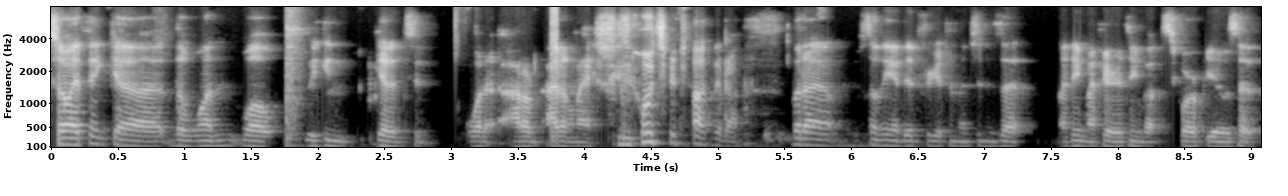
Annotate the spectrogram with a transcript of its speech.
So I think uh, the one. Well, we can get into what I don't. I don't actually know what you're talking about. But uh, something I did forget to mention is that I think my favorite thing about Scorpio is that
